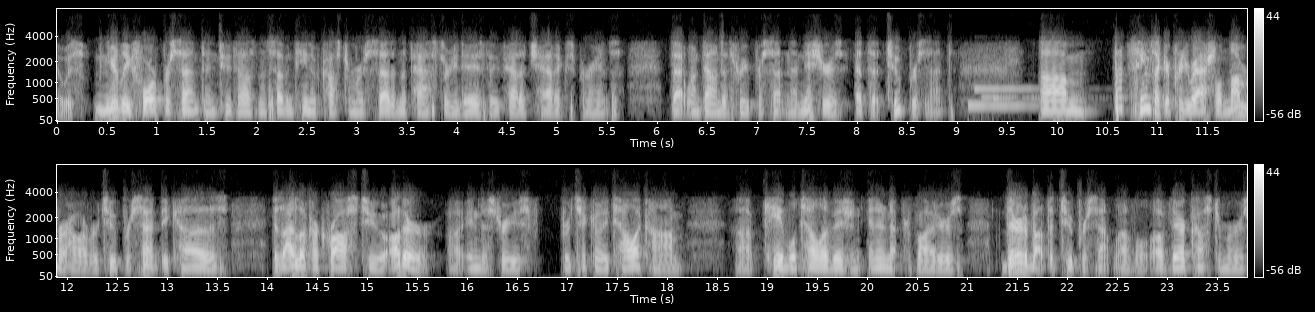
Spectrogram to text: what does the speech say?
It was nearly 4% in 2017 of customers said in the past 30 days they've had a chat experience. That went down to 3%, and then this year it's at 2%. Um, that seems like a pretty rational number, however, 2%, because as I look across to other uh, industries, particularly telecom, uh, cable television, internet providers, they're at about the 2% level of their customers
